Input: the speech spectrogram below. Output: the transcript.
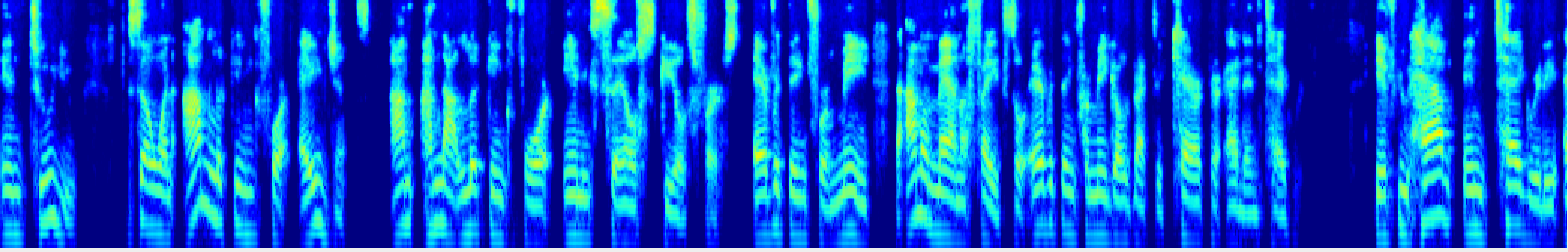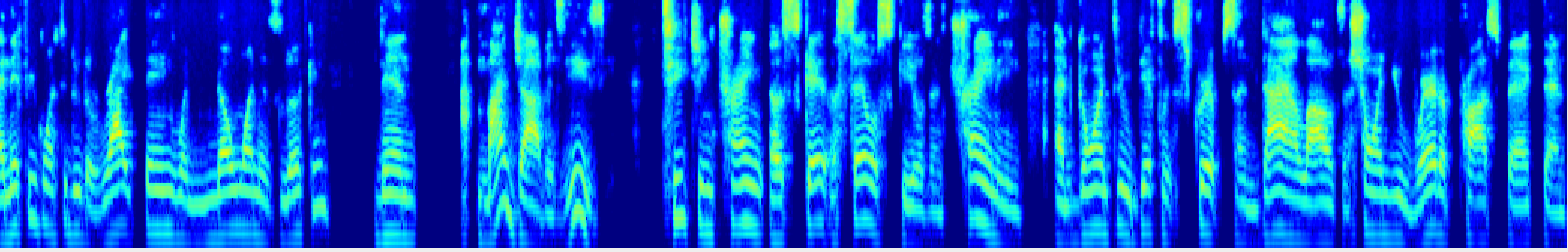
into you. So when I'm looking for agents, I'm, I'm not looking for any sales skills first. Everything for me, I'm a man of faith. So everything for me goes back to character and integrity. If you have integrity and if you're going to do the right thing when no one is looking, then uh, my job is easy. Teaching train uh, uh, sales skills and training and going through different scripts and dialogues and showing you where to prospect and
